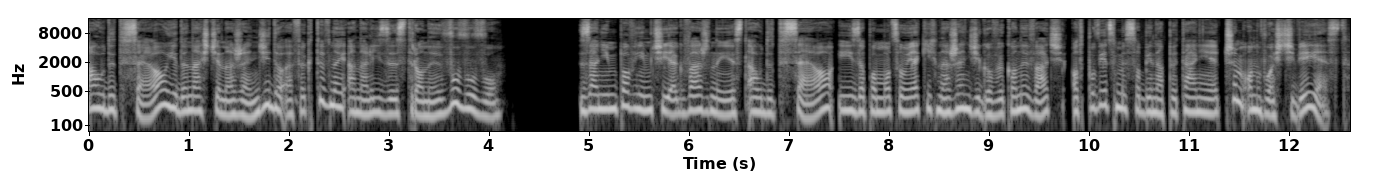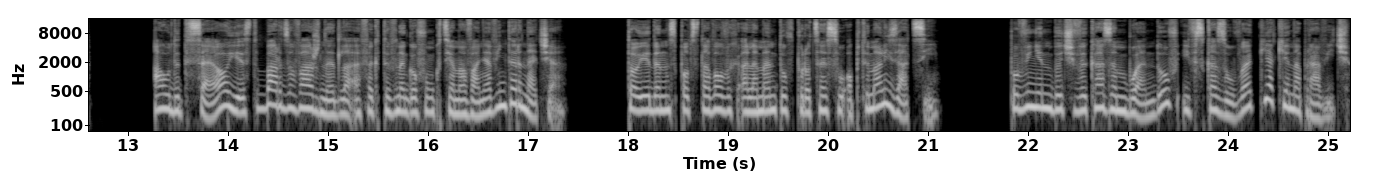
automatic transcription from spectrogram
Audyt SEO 11 narzędzi do efektywnej analizy strony www. Zanim powiem Ci, jak ważny jest audyt SEO i za pomocą jakich narzędzi go wykonywać, odpowiedzmy sobie na pytanie, czym on właściwie jest. Audyt SEO jest bardzo ważny dla efektywnego funkcjonowania w internecie. To jeden z podstawowych elementów procesu optymalizacji. Powinien być wykazem błędów i wskazówek, jak je naprawić.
